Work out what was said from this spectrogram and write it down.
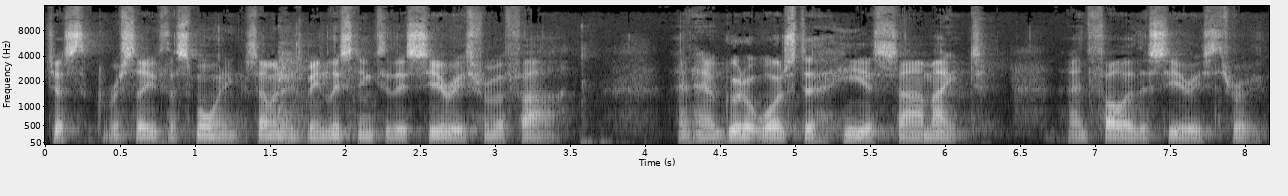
just received this morning, someone who's been listening to this series from afar, and how good it was to hear Psalm 8 and follow the series through.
